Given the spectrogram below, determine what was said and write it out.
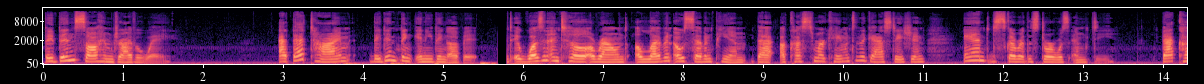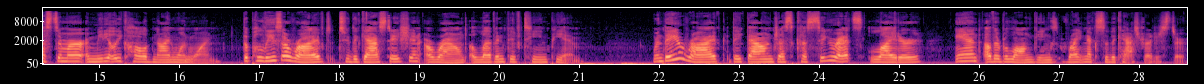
They then saw him drive away. At that time, they didn't think anything of it. It wasn't until around 11:07 p.m. that a customer came into the gas station and discovered the store was empty. That customer immediately called 911. The police arrived to the gas station around 11:15 p.m. When they arrived, they found Jessica's cigarettes, lighter, and other belongings right next to the cash register.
